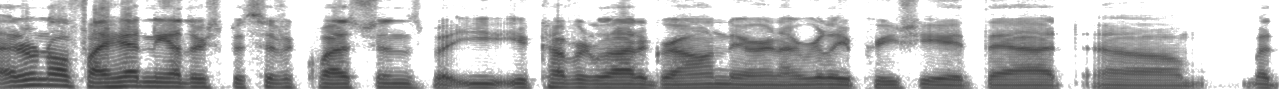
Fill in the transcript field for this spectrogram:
i don't know if i had any other specific questions but you, you covered a lot of ground there and i really appreciate that um, but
